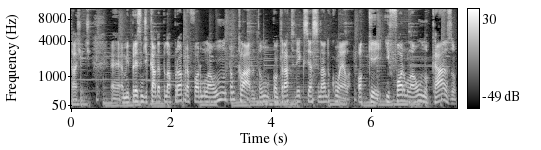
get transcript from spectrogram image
tá, gente? É uma empresa indicada pela própria Fórmula 1, então, claro, então o contrato teria que ser assinado com ela. Ok. E Fórmula 1, no caso,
